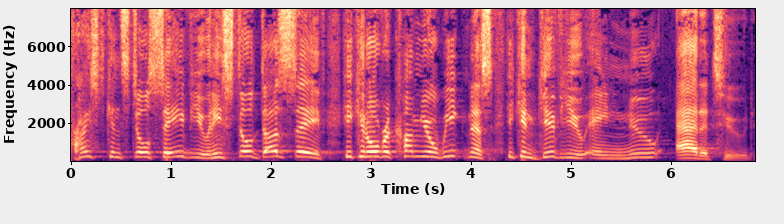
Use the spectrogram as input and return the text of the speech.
Christ can still save you, and He still does save. He can overcome your weakness. He can give you a new attitude.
